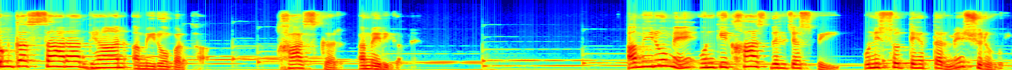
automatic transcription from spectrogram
उनका सारा ध्यान अमीरों पर था, खासकर अमेरिका में। अमीरों में उनकी खास दिलचस्पी 1973 में शुरू हुई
